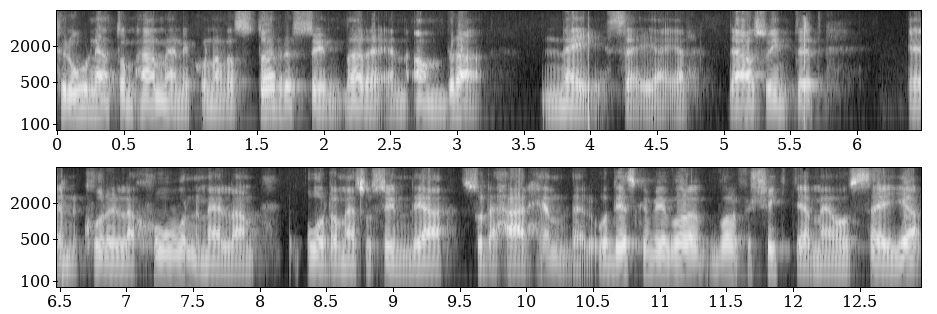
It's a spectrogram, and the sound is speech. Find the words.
tror ni att de här människorna var större syndare än andra? Nej, säger jag er. Det är alltså inte ett, en korrelation mellan, åh, de är så syndiga så det här händer. Och det ska vi vara, vara försiktiga med att säga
